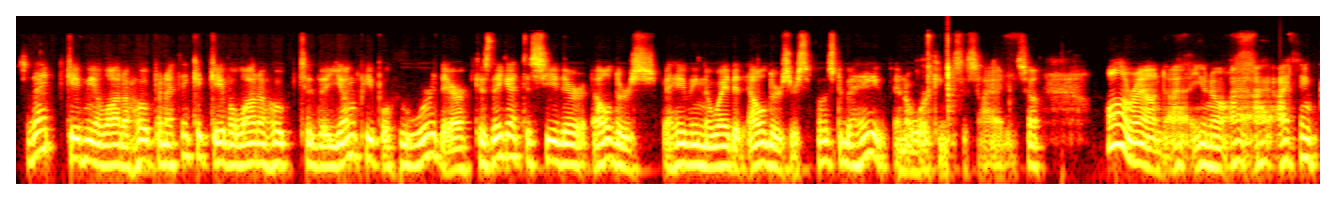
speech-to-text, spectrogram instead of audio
So that gave me a lot of hope. And I think it gave a lot of hope to the young people who were there because they got to see their elders behaving the way that elders are supposed to behave in a working society. So all around, I, you know, I, I think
